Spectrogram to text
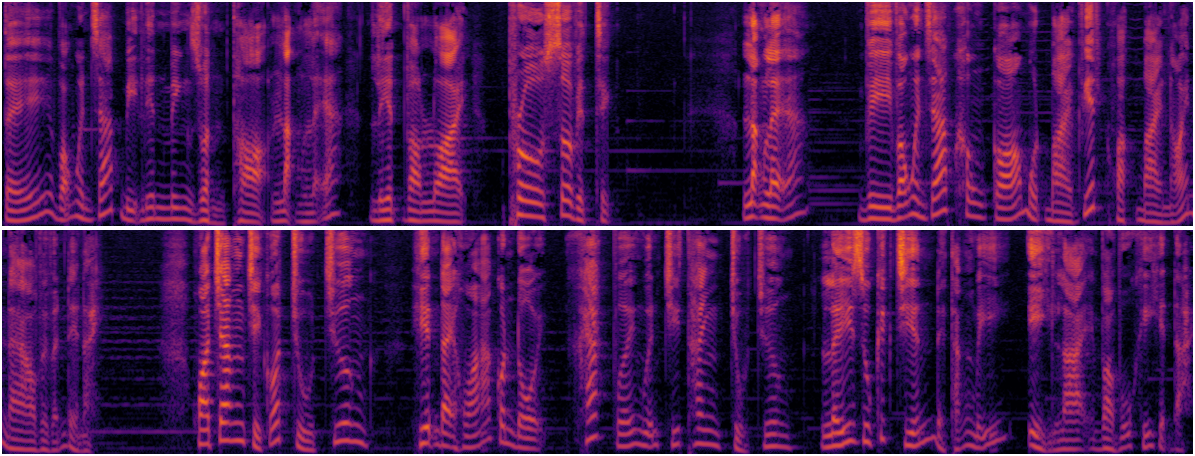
tế, Võ Nguyên Giáp bị liên minh duẩn thọ lặng lẽ liệt vào loại pro-Sovietic. Lặng lẽ vì Võ Nguyên Giáp không có một bài viết hoặc bài nói nào về vấn đề này. Hòa Trăng chỉ có chủ trương hiện đại hóa quân đội khác với Nguyễn Trí Thanh chủ trương lấy du kích chiến để thắng Mỹ ỉ lại vào vũ khí hiện đại.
